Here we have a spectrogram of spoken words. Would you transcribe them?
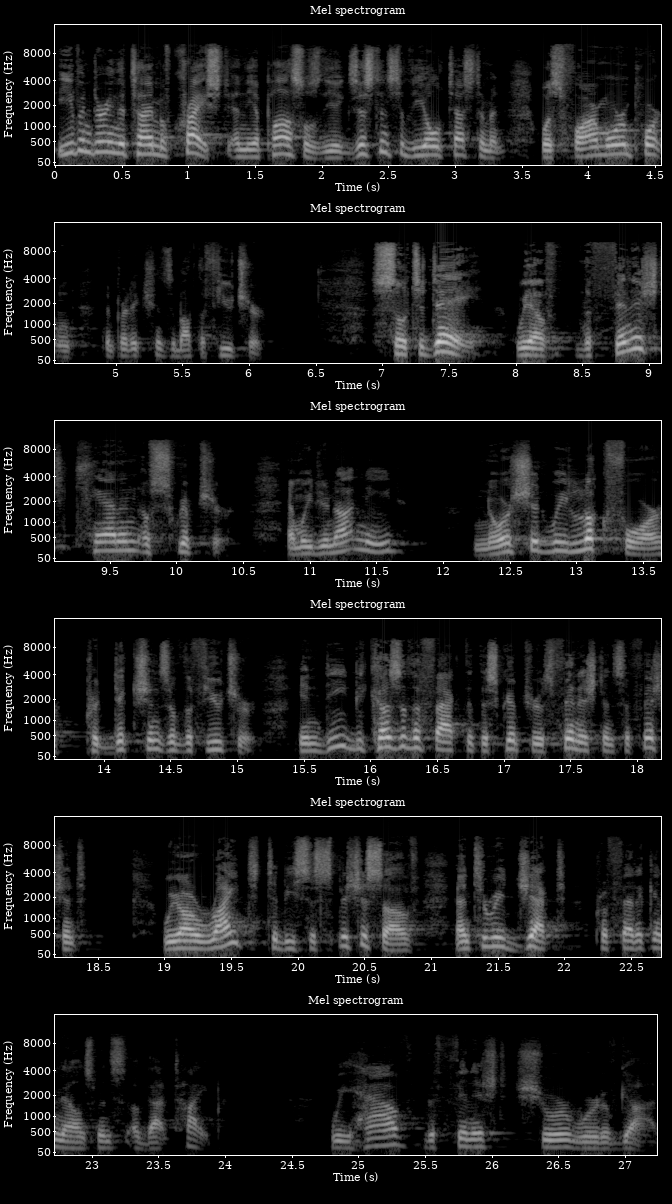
Even during the time of Christ and the apostles, the existence of the Old Testament was far more important than predictions about the future. So today, we have the finished canon of Scripture, and we do not need, nor should we look for, predictions of the future. Indeed, because of the fact that the Scripture is finished and sufficient, we are right to be suspicious of and to reject prophetic announcements of that type. We have the finished, sure Word of God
